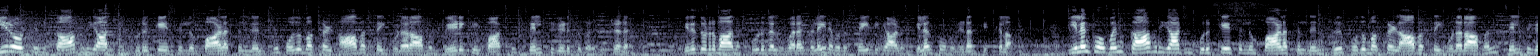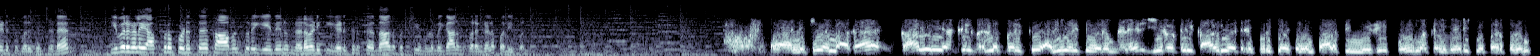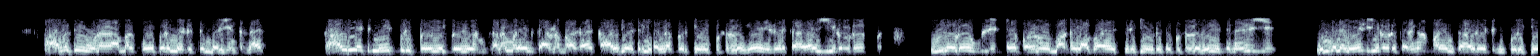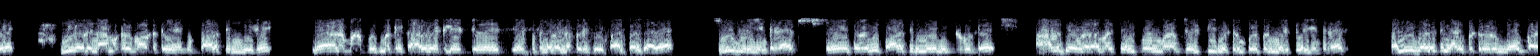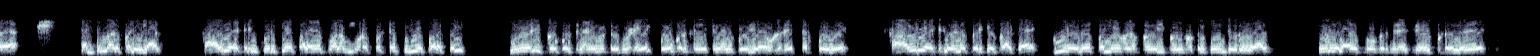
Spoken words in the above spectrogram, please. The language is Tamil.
ஈரோட்டில் காவிரி ஆற்றின் குறுக்கே செல்லும் பாலத்தில் நின்று பொதுமக்கள் ஆபத்தை உணராமல் வேடிக்கை பார்த்து செல்ஃபி எடுத்து வருகின்றனர். இது தொடர்பான கூடுதல் விவரங்களை நமது செய்தியாளர் இளங்கோவனிடம் கேட்கலாம். இளங்கோவன் காவிரி ஆற்றின் குறுக்கே செல்லும் பாலத்தில் நின்று பொதுமக்கள் ஆபத்தை உணராமல் செல்ஃபி எடுத்து வருகின்றனர். இவர்களை அப்புறப்படுத்த காவல்துறை ஏதேனும் நடவடிக்கை எடுத்திருக்கிறதா? அது பற்றிய முழுமையான விவரங்களை பதிவு பண்ணுங்க நிச்சயமாக காவிரி ஆற்றில் வெள்ளப்பெருக்கு அதிகரித்து வரும் நிலையில் ஈரோட்டில் காவிரி ஆற்றின் குறுக்கே செல்லும் பாலத்தின் மீது பொதுமக்கள் வேடிக்கை பார்ப்பதும் ஆபத்தை உணராமல் புகைப்படம் எடுத்தும் வருகின்றனர். காவிரி ஆற்றின் நீர்பிடி பகுதியில் பெய்து வரும் கனமழையின் காரணமாக காவிரி ஆற்றில் வெள்ளப்பெருக்கு ஏற்பட்டுள்ளது. இதற்காக ஈரோடு ஈரோடு உள்ளிட்ட பதினோரு மாவட்டங்கள் அபாய எச்சரிக்கை விடுக்கப்பட்டுள்ளது. இந்த நிலையில் இந்த நிலையில் ஈரோடு கருங்கல்பாளையம் காவிரி ஆற்றின் குறுக்கே ஈரோடு நாமக்கல் மாவட்டத்தில் இணைக்கும் பாலத்தின் மீது ஏராளமான பொதுமக்கள் காவிரி ஆற்றில் ஏற்பட்டுள்ள வெள்ளப்பெருக்கை பார்ப்பதற்காக சூழ் இதனைத் தொடர்ந்து பாலத்தின் மீது நின்று கொண்டு ஆபத்தை உணராமல் செல்போன் மூலம் செல்பி மற்றும் புகைப்படம் எடுத்து வருகின்றனர். பள்ளிப்பாலத்தில் நடைபெற்று வரும் மேம்பால கட்டுமான பணிகளால் காவிரி ஆற்றின் குறுக்கே பழைய பாலம் மூடப்பட்டு புதிய பாலத்தில் இருவழி போக்குவரத்து நடைபெற்று வரும் நிலையில் போக்குவரத்து நெரிசலான பகுதியாக உள்ளது. தற்போது காவிரி ஆற்றின் வெள்ளப்பெருக்கை பார்க்க ஈரோடு பள்ளிப்பாலம் பகுதி பொதுமக்கள் குவிந்து வருவதால் கூடுதலாக போக்குவரத்து நெரிசல் ஏற்பட்டுள்ளது.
